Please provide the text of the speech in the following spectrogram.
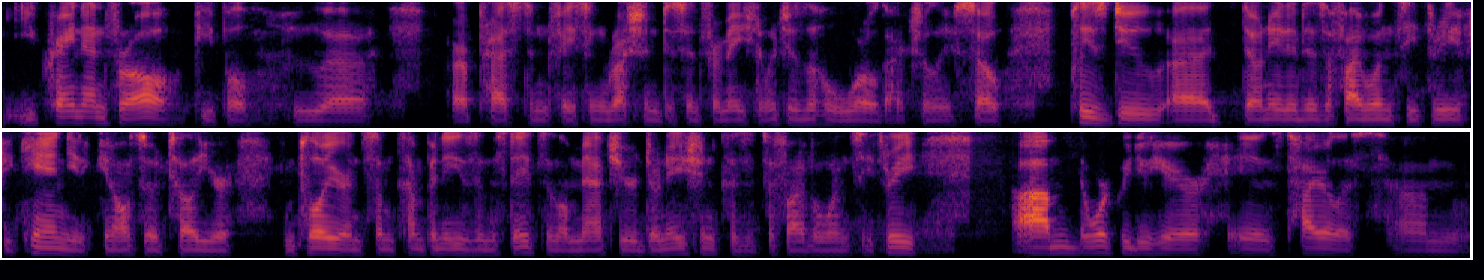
Ukraine and for all people who uh, are oppressed and facing Russian disinformation, which is the whole world, actually. So please do uh, donate it as a 501c3 if you can. You can also tell your employer and some companies in the States, and they'll match your donation because it's a 501c3. Um, the work we do here is tireless um,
